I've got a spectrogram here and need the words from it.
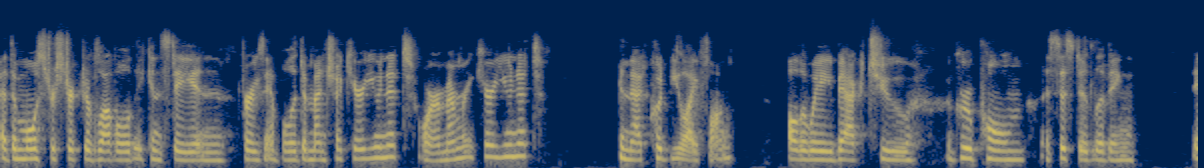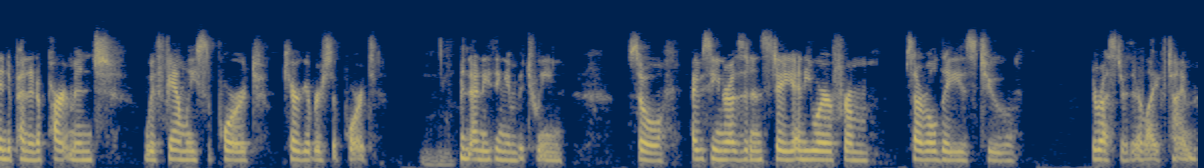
at the most restrictive level, they can stay in, for example, a dementia care unit or a memory care unit, and that could be lifelong, all the way back to a group home, assisted living, independent apartment with family support, caregiver support, mm-hmm. and anything in between. So I've seen residents stay anywhere from several days to the rest of their lifetime.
